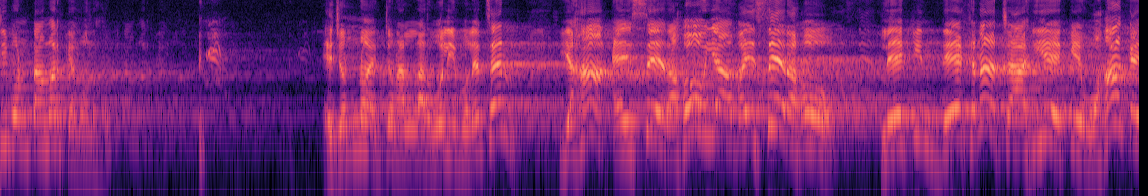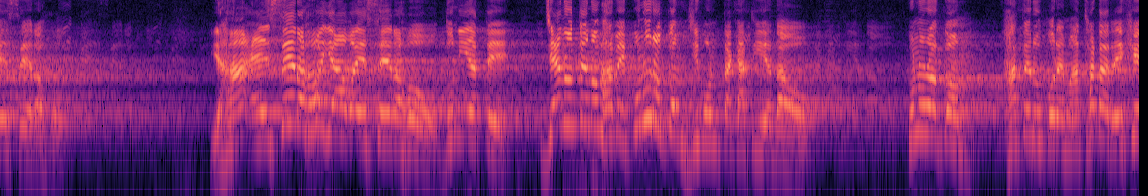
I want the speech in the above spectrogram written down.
জীবনটা আমার কেমন হবে? এজন্য একজন আল্লাহর ওলি বলেছেন, ইহা এসে রহো ইয়া বৈসে রহো, লেকিন দেখনা চাহিয়ে কে ওহা কেসে রহো। ইহা এসে রহো ইয়া বৈসে রহো, দুনিয়াতে যেন তেন ভাবে কোন রকম জীবনটা কাটিয়ে দাও। কোন রকম হাতের উপরে মাথাটা রেখে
